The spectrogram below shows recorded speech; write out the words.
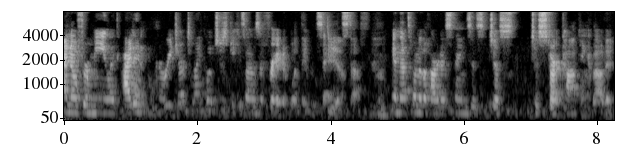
I know for me like I didn't want to reach out to my coaches because I was afraid of what they would say Yeah. and stuff. And that's one of the hardest things is just to start talking about it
